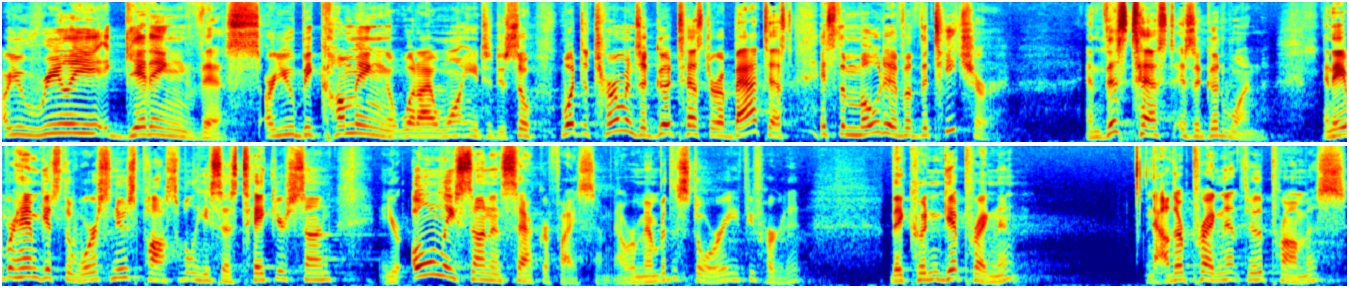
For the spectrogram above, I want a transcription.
are you really getting this? Are you becoming what I want you to do? So, what determines a good test or a bad test? It's the motive of the teacher. And this test is a good one. And Abraham gets the worst news possible. He says, Take your son, your only son, and sacrifice him. Now, remember the story if you've heard it. They couldn't get pregnant. Now they're pregnant through the promise.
